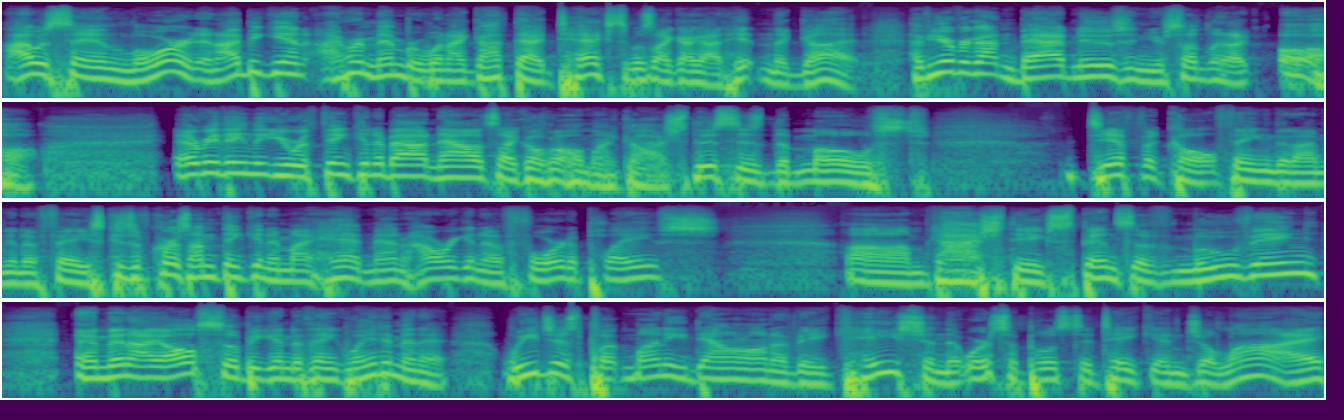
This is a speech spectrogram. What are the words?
I was saying, Lord, and I began, I remember when I got that text, it was like I got hit in the gut. Have you ever gotten bad news and you're suddenly like, oh, everything that you were thinking about now, it's like, oh, oh my gosh, this is the most difficult thing that I'm going to face. Because, of course, I'm thinking in my head, man, how are we going to afford a place? Um, gosh, the expense of moving. And then I also begin to think, wait a minute, we just put money down on a vacation that we're supposed to take in July.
